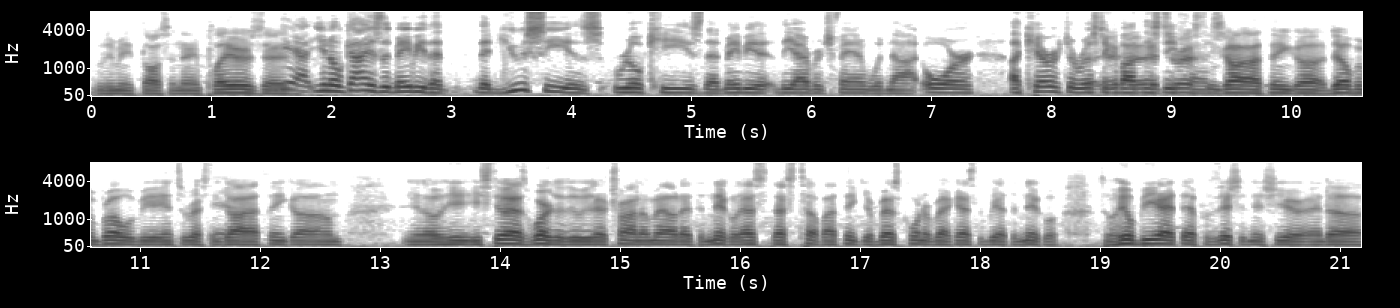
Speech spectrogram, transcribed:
What do you mean thoughts and name players? That, Yeah, you know, guys that maybe that that you see as real keys that maybe the average fan would not, or a characteristic about this interesting defense. guy. I think uh, Delvin Breaux would be an interesting Yeah. guy. I think um, you know he, he still has work to do. They're trying him out at the nickel. That's that's tough. I think your best cornerback has to be at the nickel. So he'll be at that position this year, and uh,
